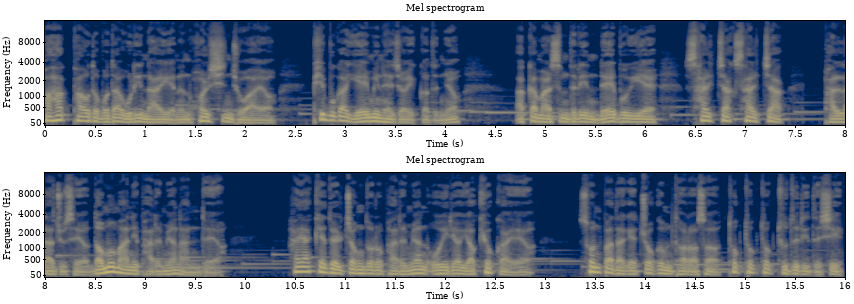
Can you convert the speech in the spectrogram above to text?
화학 파우더보다 우리 나이에는 훨씬 좋아요. 피부가 예민해져 있거든요. 아까 말씀드린 내 부위에 살짝 살짝 발라주세요. 너무 많이 바르면 안 돼요. 하얗게 될 정도로 바르면 오히려 역효과예요. 손바닥에 조금 덜어서 톡톡톡 두드리듯이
